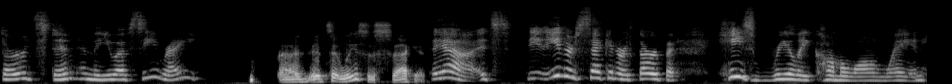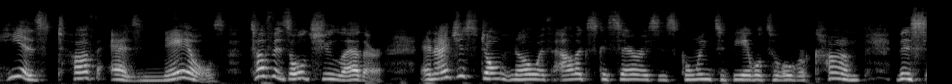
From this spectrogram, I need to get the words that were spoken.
third stint in the UFC, right? Uh, it's at least a second. Yeah, it's either second or third, but he's really come a long way and he is tough as nails, tough as old shoe leather. And I just don't know if Alex Caceres is going to be able to overcome this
